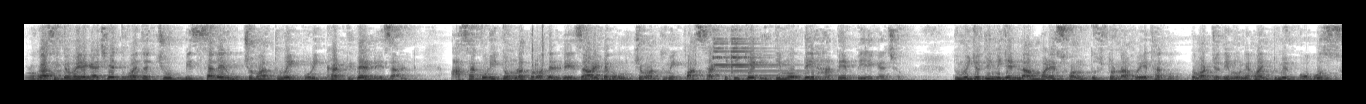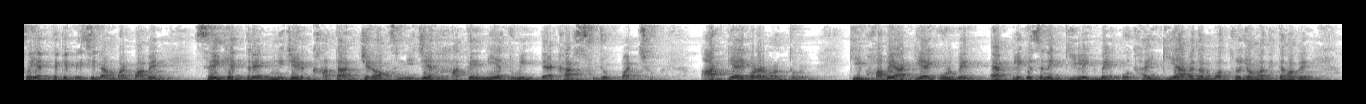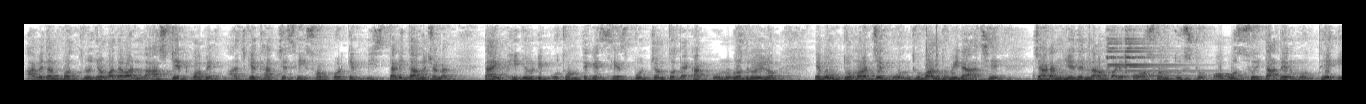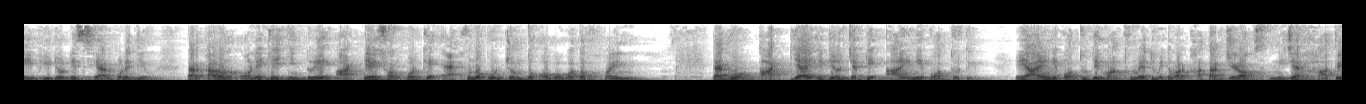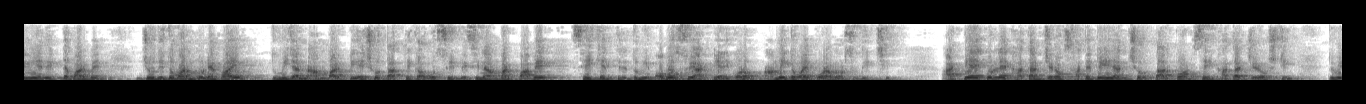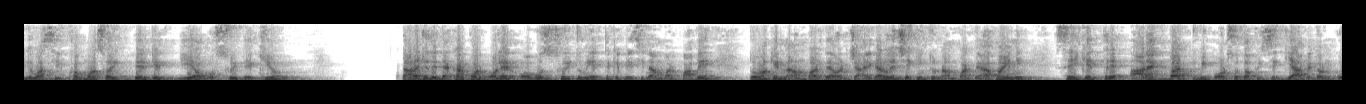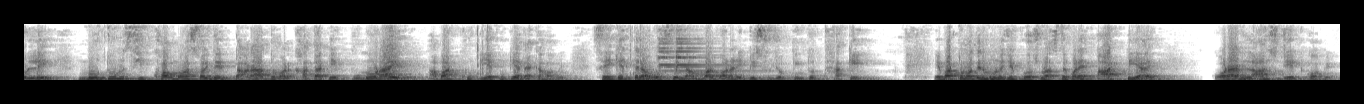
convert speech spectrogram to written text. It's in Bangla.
প্রকাশিত হয়ে গেছে দুহাজার চব্বিশ সালের উচ্চ মাধ্যমিক পরীক্ষার্থীদের রেজাল্ট। আশা করি তোমরা তোমাদের রেজাল্ট এবং উচ্চ মাধ্যমিক পাস সার্টিফিকেট ইতিমধ্যেই হাতে পেয়ে গেছো। তুমি যদি নিজের নাম্বারে সন্তুষ্ট না হয়ে থাকো, তোমার যদি মনে হয় তুমি অবশ্যই এর থেকে বেশি নাম্বার পাবে, সেই ক্ষেত্রে নিজের খাতার জেরক্স নিজে হাতে নিয়ে তুমি দেখার সুযোগ পাচ্ছ। আরটিআই করার মাধ্যমে। কীভাবে আরটিআই করবে অ্যাপ্লিকেশনে কি লিখবে, কোথায় গিয়ে আবেদনপত্র জমা দিতে হবে, আবেদনপত্র জমা দেওয়ার লাস্ট ডেট কবে, আজকে থাকছে সেই সম্পর্কে বিস্তারিত আলোচনা, তাই ভিডিওটি প্রথম থেকে শেষ পর্যন্ত দেখার অনুরোধ রইল, এবং তোমার যে বন্ধু বান্ধবীরা আছে, যারা নিজেদের নাম্বারে অসন্তুষ্ট, অবশ্যই তাদের মধ্যে এই ভিডিওটি শেয়ার করে দিও। তার কারণ অনেকেই কিন্তু এই আরটিআই সম্পর্কে এখনও পর্যন্ত অবগত হয়নি। দেখো আরটিআই এটি হচ্ছে একটি আইনি পদ্ধতি। এই আইনি পদ্ধতির মাধ্যমে তুমি তোমার খাতার জেরক্স নিজে হাতে নিয়ে দেখতে পারবে। যদি তোমার মনে হয় তুমি যা নাম্বার পেয়েছ তার থেকে অবশ্যই বেশি নাম্বার পাবে, সেই ক্ষেত্রে তুমি অবশ্যই আরটিআই করো, আমি তোমায় পরামর্শ দিচ্ছি। আরটিআই করলে খাতার জেরক্স হাতে পেয়ে যাচ্ছ, তারপর সেই খাতার জেরক্সটি তুমি তোমার শিক্ষক মহাশয়দেরকে দিয়ে অবশ্যই দেখিও। তারা যদি দেখার পর বলেন, অবশ্যই তুমি এর থেকে বেশি নাম্বার পাবে। তোমাকে নাম্বার দেওয়ার জায়গা রয়েছে, কিন্তু নাম্বার দেওয়া হয়নি। সেই ক্ষেত্রে আর একবার তুমি পর্ষদ অফিসে গিয়ে আবেদন করলেই নতুন শিক্ষক মহাশয়দের দ্বারা তোমার খাতাটি পুনরায় আবার খুঁটিয়ে খুঁটিয়ে দেখা হবে। সেই ক্ষেত্রে অবশ্যই নাম্বার বাড়ার একটি সুযোগ কিন্তু থাকে। এবার তোমাদের মনে যে প্রশ্ন আসতে পারে, আরটিআই করার লাস্ট ডেট কবে?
